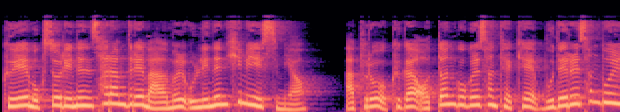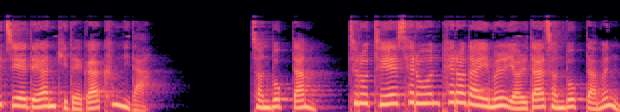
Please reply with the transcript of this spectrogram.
그의 목소리는 사람들의 마음을 울리는 힘이 있으며 앞으로 그가 어떤 곡을 선택해 무대를 선보일지에 대한 기대가 큽니다. 전복담, 트로트의 새로운 패러다임을 열다 전복담은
